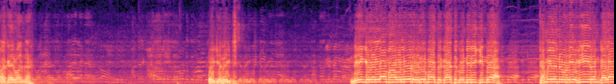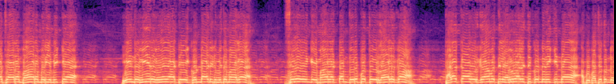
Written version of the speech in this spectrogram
ஆ, கயிறு வாங்க ஓகே ரைட் நீங்கள் எல்லாம் அவளோடு எதிர்பார்த்து காத்துக் கொண்டிருக்கின்ற தமிழனுடைய வீரம் கலாச்சாரம் பாரம்பரியம் மிக்க இந்த வீர விளையாட்டை கொண்டாடின விதமாக சிவகங்கை மாவட்டம் திருப்பத்தூர் தாலுகா தலக்காவூர் கிராமத்தில் அருள்வாளித்துக் கொண்டிருக்கின்ற அப்போ பச்சை துண்டு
